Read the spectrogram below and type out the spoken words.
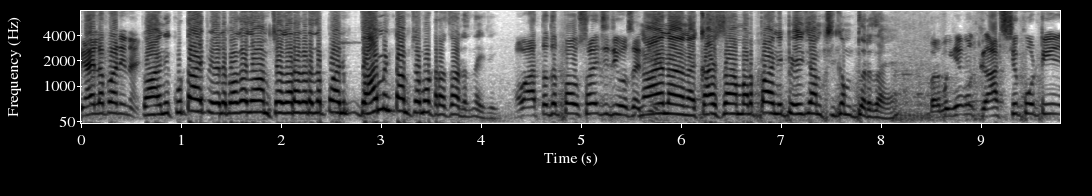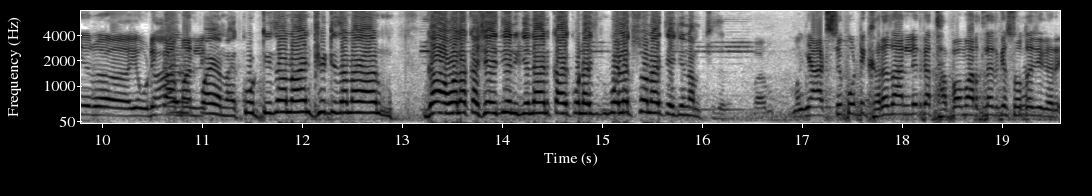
प्यायला पाणी नाही. पाणी कुठं आहे प्यायला? बघा जाऊ आमच्या घराकडे तर पाणी दहा मिनिटं आमच्या मोटरा चालत नाही ते. अहो, आता तर पावसाळ्याचे दिवस आहेत. नाही नाही नाही. काय सांग आम्हाला पाणी प्यायची आमची कमतरता आहे. बरं मग हे मग आठशे कोटी अ, एवढी काय काम आणली. रुपया नाही. कोटीचा नाही आणि फिटीचा नाही. आणि गावाला कशा देणगी नाही आणि काय कोणाची बोलक सो नाही त्याची आणि आमची तर. बरं, मग हे आठशे कोटी खरंच आणलेत का? थापा मारल्यात का स्वतःची घरे?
